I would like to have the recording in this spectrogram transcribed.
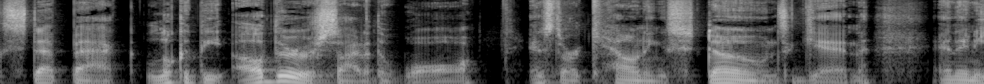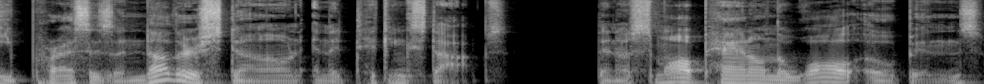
step back, look at the other side of the wall, and start counting stones again. And then he presses another stone, and the ticking stops. Then a small panel on the wall opens,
